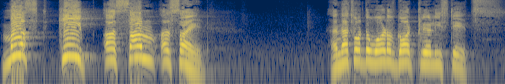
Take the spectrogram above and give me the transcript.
must keep a sum aside. And that's what the Word of God clearly states.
